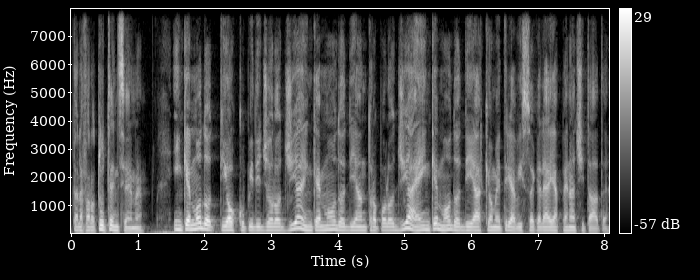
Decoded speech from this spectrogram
te le farò tutte insieme. In che modo ti occupi di geologia, in che modo di antropologia e in che modo di archeometria, visto che le hai appena citate?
